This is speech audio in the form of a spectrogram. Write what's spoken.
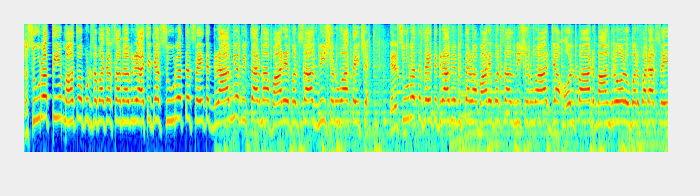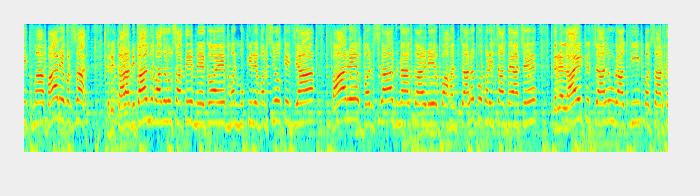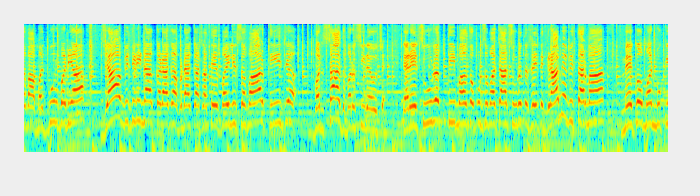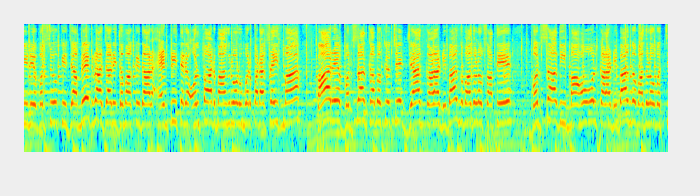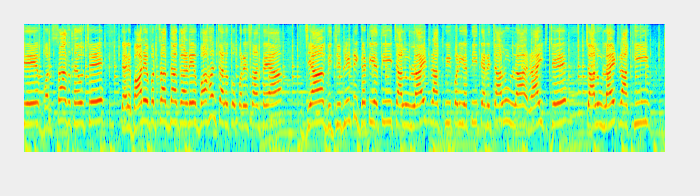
તો સુરતથી મહત્વપૂર્ણ સમાચાર સામે આવી રહ્યા છે, જ્યાં સુરત સહિત ગ્રામ્ય વિસ્તારમાં ભારે વરસાદની શરૂઆત થઈ છે. ત્યારે સુરત સહિત ગ્રામ્ય વિસ્તારમાં ભારે વરસાદની શરૂઆત, જ્યાં ઓલપાડ બાંગરોળ ઉમરપાડા સહિતમાં ભારે વરસાદ. ત્યારે કાળા ડિબાંગ વાદળો સાથે મેઘોએ મન મૂકીને વરસ્યો કે જ્યાં ભારે વરસાદના કારણે વાહન ચાલકો પરેશાન થયા છે. ત્યારે લાઇટ ચાલુ રાખી પસાર થવા મજબૂર બન્યા. જ્યાં વીજળીના કડાકા ભડાકા સાથે વહેલી સવારથી જ વરસાદ વરસી રહ્યો છે. ત્યારે સુરતથી મહત્વપૂર્ણ સમાચાર, સુરત સહિત ગ્રામ્ય વિસ્તારમાં મેઘો મન મૂકીને વરસ્યો કે જ્યાં મેઘરાજાની ધમાકેદાર એન્ટ્રી, ત્યારે ઓલપાડ, માંગરોળ, ઉમરપાડા સહિતમાં ભારે વરસાદ ખાબક્યો છે, જ્યાં કાળા ડિબાંગ વાદળો સાથે વરસાદી માહોલ, કાળા ડિબાંગ વાદળો વચ્ચે વરસાદ થયો છે. ત્યારે ભારે વરસાદના કારણે વાહન ચાલકો પરેશાન થયા. જ્યાં વિઝિબિલિટી ઘટી હતી, ચાલુ લાઇટ રાખવી પડી હતી, ત્યારે ચાલુ રાઇટ છે, ચાલુ લાઇટ રાખી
